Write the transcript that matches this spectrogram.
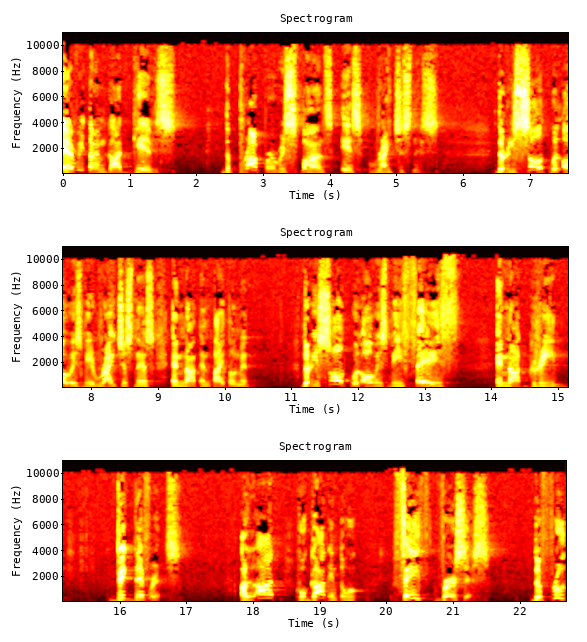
Every time God gives, the proper response is righteousness. The result will always be righteousness and not entitlement. The result will always be faith and not greed. Big difference. A lot who got into faith versus the fruit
